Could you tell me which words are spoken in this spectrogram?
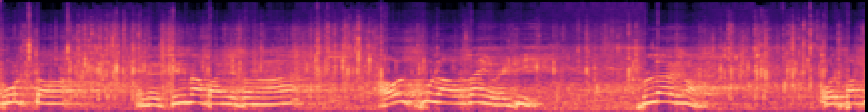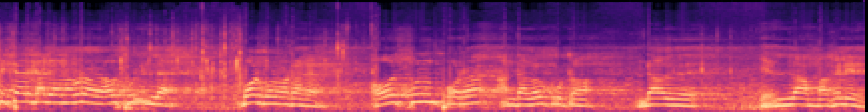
கூட்டம் எங்கள் சினிமா பாணியில் சொன்னால் ஹவுஸ்ஃபுல் ஆகிறது தான் எங்கள் வெற்றி ஃபுல்லாக இருக்கணும். ஒரு பத்து சேர் காலி ஆனால் கூட அது ஹவுஸ்ஃபுல் இல்லை. போர்டு போட மாட்டாங்க. ஹவுஸ்ஃபுல்னு போடுற அந்த அளவுக்கு கூட்டம். ரெண்டாவது எல்லா மகளிர்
